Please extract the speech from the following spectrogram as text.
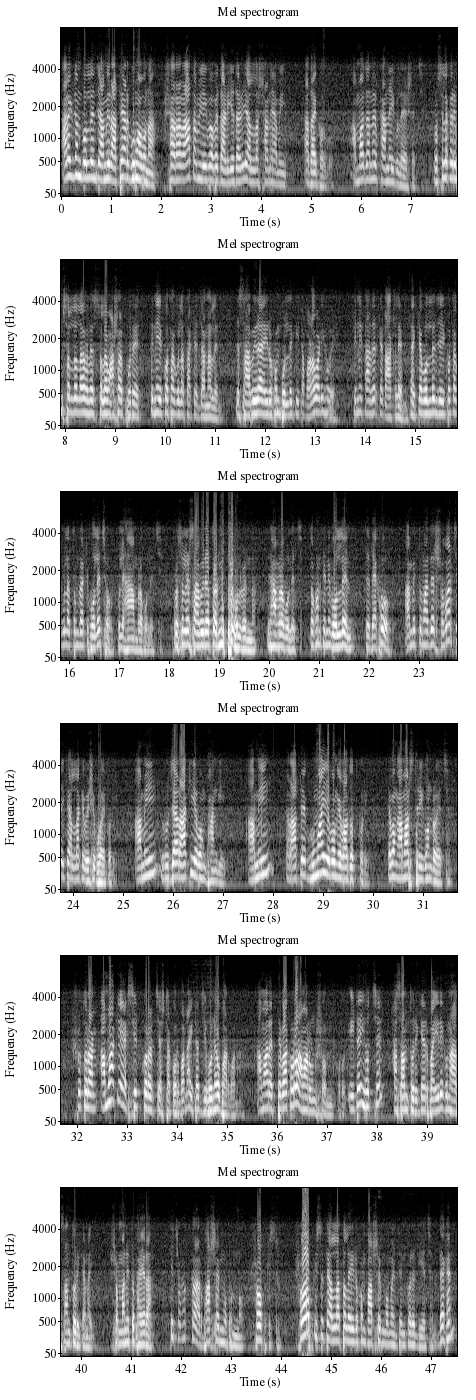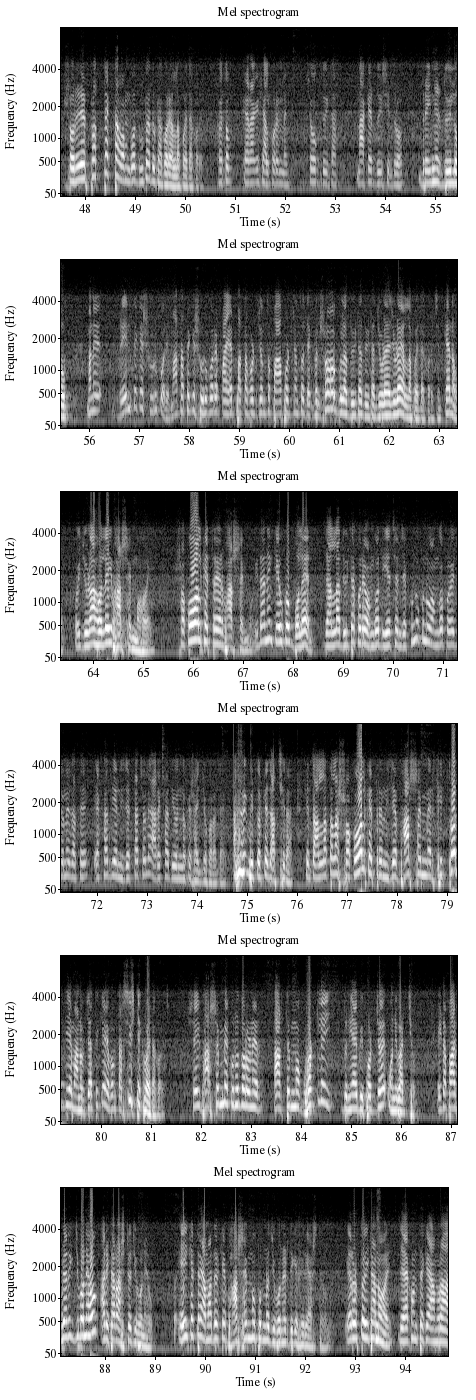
আরেকজন বললেন যে, আমি রাতে আর ঘুমাবো না, সারা রাত আমি এইভাবে দাঁড়িয়ে দাঁড়িয়ে আল্লাহর সামনে আমি আদায় করব। আমাজানের কানে এগুলো এসেছে। রসুল করিম সাল্লাহ সাল্লাম আসার পরে তিনি এই কথাগুলো তাকে জানালেন। যে সাহাবিরা এরকম বললে কি এটা বাড়াবাড়ি হবে? তিনি তাদেরকে ডাকলেন। তাকে বললেন যে, এই কথাগুলো তোমরা কি বলেছ? বলে হ্যাঁ আমরা বলেছি। রসুলের সাহাবিরা তো আর মিথ্যা বলবেন না, যে আমরা বলেছি। তখন তিনি বললেন যে, দেখো, আমি তোমাদের সবার চাইতে আল্লাহকে বেশি ভয় করি। আমি রোজা রাখি এবং ভাঙ্গি। আমি রাতে ঘুমাই এবং এবাদত করি এবং আমার স্ত্রীগণ রয়েছে। সুতরাং আমাকে অ্যাকসিড করার চেষ্টা করবা না, এটা জীবনেও পারবা না। আমার এত্তেবা করো, আমার অনুসরণ করো। এটাই হচ্ছে হাসান তরিকা এর বাইরে কোনো হাসান তরিকা নাই। সম্মানিত ভাইয়েরা, কি চমৎকার ভারসাম্যপূর্ণ সব কিছু সব কিছুতে আল্লাহ তালা এরকম ভারসাম্য মেনটেন করে দিয়েছেন। দেখেন, শরীরের প্রত্যেকটা অঙ্গ দুটা দুটা করে আল্লাহ পয়দা করে। হয়তো এর আগে খেয়াল করেন নাই, চোখ দুইটা, নাকের দুই ছিদ্র, ব্রেইনের দুই লোভ মানে ব্রেন থেকে শুরু করে, মাথা থেকে শুরু করে পায়ের পাতা পর্যন্ত, পা পর্যন্ত দেখবেন সবগুলা দুইটা দুইটা জোড়ায় জোড়ায় আল্লাহ পয়দা করেছেন। কেন? ওই জোড়া হলেই ভারসাম্য হয়। সকল ক্ষেত্রের ভারসাম্য। ইদানিং কেউ কেউ বলেন যে আল্লাহ দুইটা করে অঙ্গ দিয়েছেন যে কোনো কোনো অঙ্গ প্রয়োজনে যাতে একটা দিয়ে নিজেরটা চলে আরেকটা দিয়ে অন্যকে সাহায্য করা যায়। আমি বিতর্কে যাচ্ছি না। কিন্তু আল্লাহ তালা সকল ক্ষেত্রে নিজে ভারসাম্যের ফিতরত দিয়ে মানব জাতিকে এবং তার সৃষ্টিকে পয়দা করেছে। সেই ভারসাম্যে কোনো ধরনের তারতম্য ঘটলেই দুনিয়ায় বিপর্যয় অনিবার্য। এটা পারিবারিক জীবনে হোক আর এটা রাষ্ট্রীয় জীবনে হোক। তো এই ক্ষেত্রে আমাদেরকে ভারসাম্যপূর্ণ জীবনের দিকে ফিরে আসতে হবে। এর অর্থ এটা নয় যে এখন থেকে আমরা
